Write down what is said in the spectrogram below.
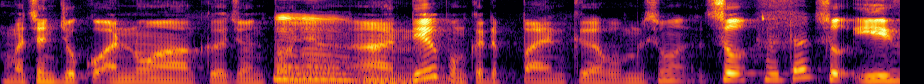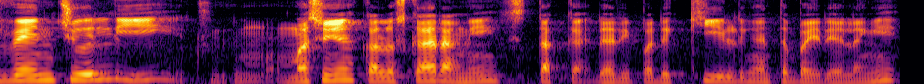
macam Joko Anwar ke contohnya hmm. ha, dia pun ke depan ke apa benda semua. So Betul. so eventually maksudnya kalau sekarang ni setakat daripada kill dengan terbaik dari langit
